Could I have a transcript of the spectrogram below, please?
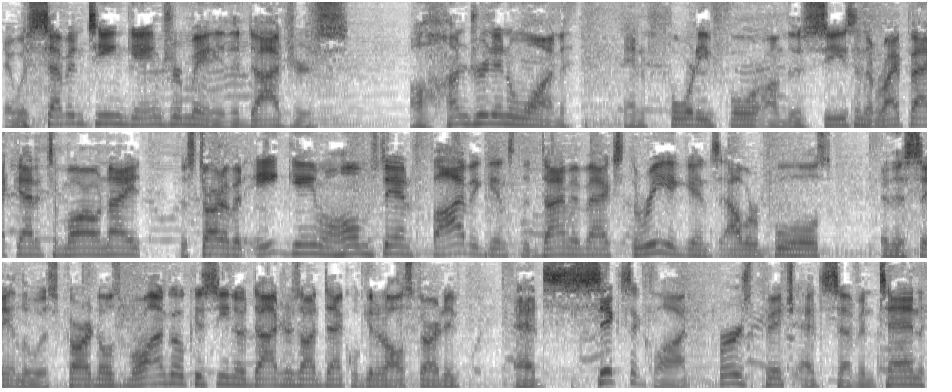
And with 17 games remaining, the Dodgers 101 and 44 on this season. They're right back at it tomorrow night. The start of an eight game homestand, five against the Diamondbacks, three against Albert Pujols and the St. Louis Cardinals. Morongo Casino Dodgers on deck. We'll get it all started at 6 o'clock. First pitch at 710.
